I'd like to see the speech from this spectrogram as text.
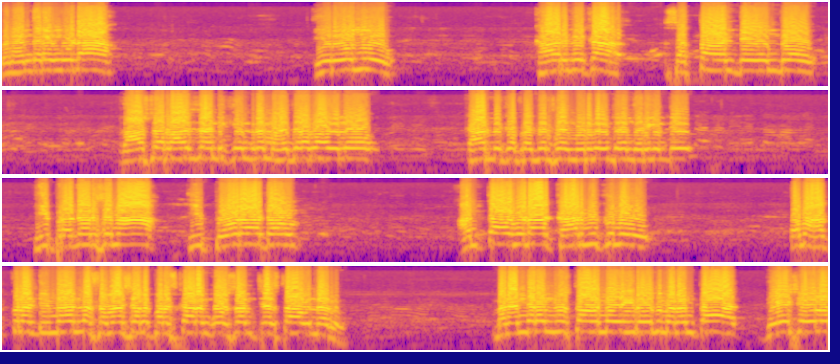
మనందరం కూడా ఈరోజు కార్మిక సత్తా అంటే ఏందో రాష్ట్ర రాజధాని కేంద్రం హైదరాబాద్లో కార్మిక ప్రదర్శన నిర్వహించడం జరిగింది. ఈ ప్రదర్శన ఈ పోరాటం అంతా కూడా కార్మికులు తమ హక్కుల డిమాండ్ల సమస్యల పరిష్కారం కోసం చేస్తా ఉన్నారు. మనందరం చూస్తా ఉన్నాం ఈ రోజు మనంతా దేశంలో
